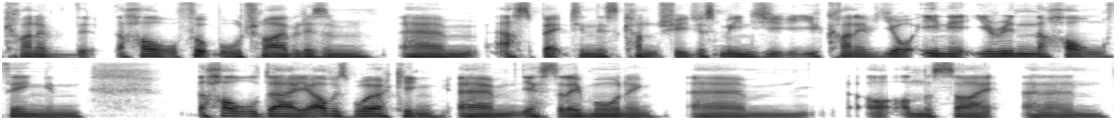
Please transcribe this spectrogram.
kind of the, the, whole football tribalism um, aspect in this country just means you, you kind of you're in it, you're in the whole thing, and the whole day. I was working um, yesterday morning um, on the site and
